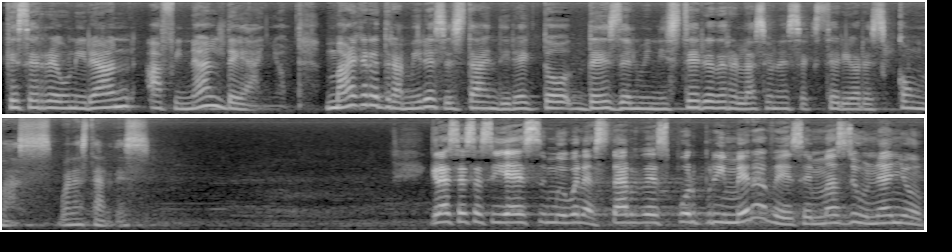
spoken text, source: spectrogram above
que se reunirán a final de año. Margaret Ramírez está en directo desde el Ministerio de Relaciones Exteriores con más. Buenas tardes. Gracias, así es. Muy buenas tardes. Por primera vez en más de un año,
